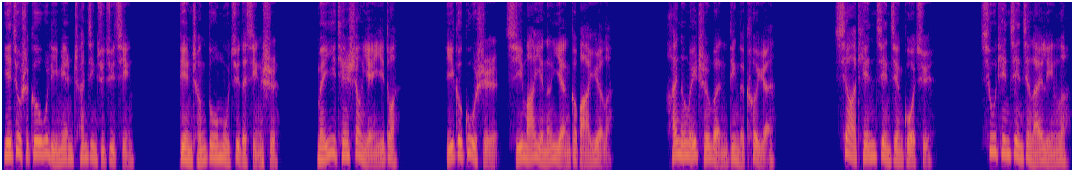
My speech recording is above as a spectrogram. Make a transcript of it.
也就是歌舞里面掺进去剧情，变成多幕剧的形式，每一天上演一段，一个故事起码也能演个把月了，还能维持稳定的客源。夏天渐渐过去，秋天渐渐来临了，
